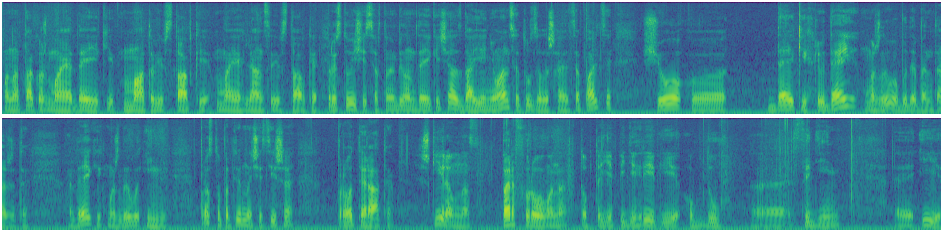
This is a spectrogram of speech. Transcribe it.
вона також має деякі матові вставки, має глянцеві вставки. Користуючись автомобілем деякий час, да, є нюанси, тут залишаються пальці, що е, деяких людей можливо буде бентежити а деяких, можливо, і ні. Просто потрібно частіше протирати. Шкіра в нас перфорована, тобто є підігрів і обдув е, сидінь. Е, І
